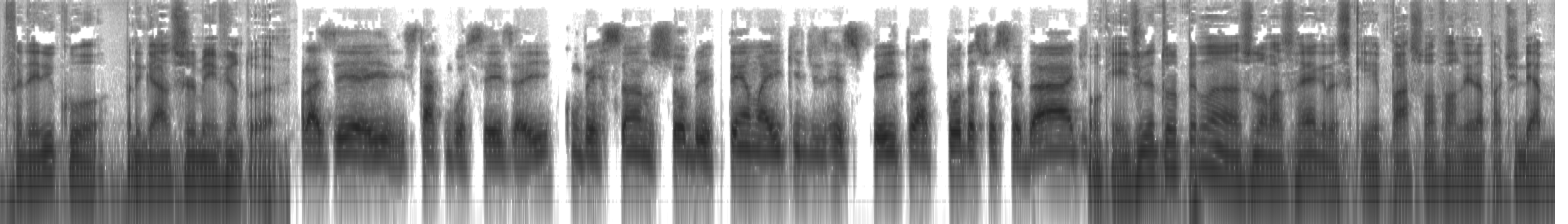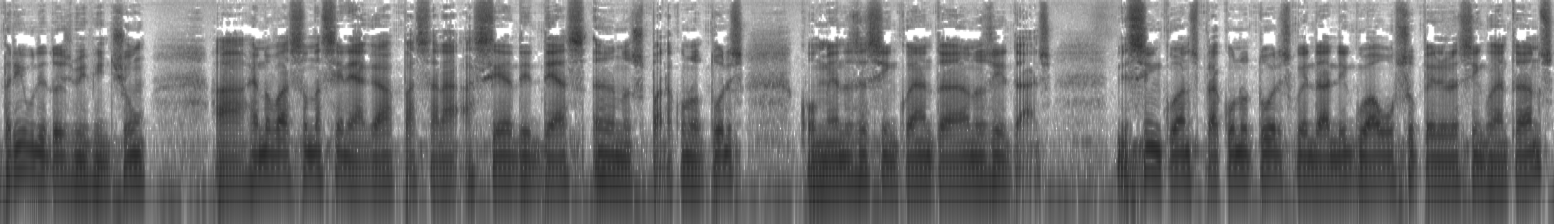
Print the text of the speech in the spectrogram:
Frederico, obrigado, seja bem-vindo. Prazer aí estar com vocês aí, conversando sobre tema aí que diz respeito a toda a sociedade. Ok, diretor, pelas novas regras que passam a valer a partir de abril de 2021, a renovação da CNH passará a ser de 10 anos para condutores com menos de 50 anos de idade de 5 anos para condutores com idade igual ou superior a 50 anos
